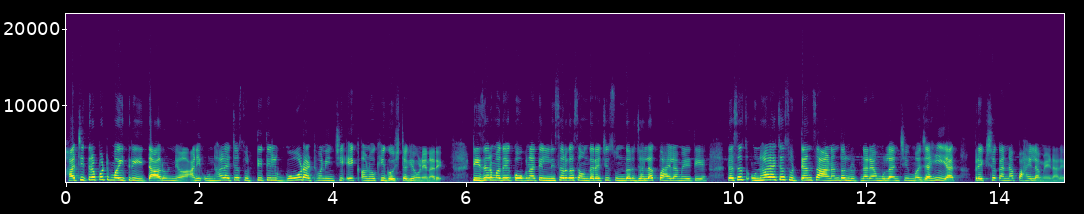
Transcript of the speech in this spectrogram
हा चित्रपट मैत्री तारुण्य आणि उन्हाळ्याच्या सुट्टीतील गोड आठवणींची एक अनोखी गोष्ट घेऊन येणार आहे. टीझरमध्ये कोकणातील निसर्ग सौंदर्याची सुंदर झलक पाहायला मिळते तसंच उन्हाळ्याच्या सुट्ट्यांचा आनंद लुटणाऱ्या मुलांची मजाही यात प्रेक्षकांना पाहायला मिळणार आहे.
